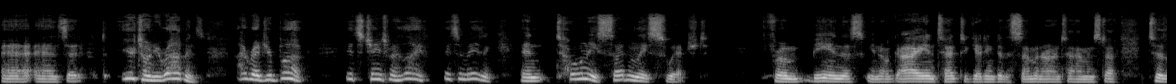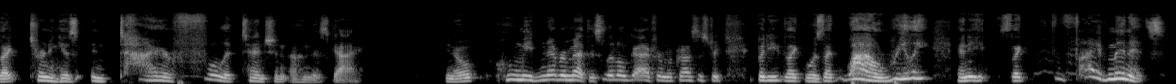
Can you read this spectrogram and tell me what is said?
and, and said, You're Tony Robbins. I read your book. It's changed my life. It's amazing. And Tony suddenly switched from being this, you know, guy intent to getting to the seminar on time and stuff to like turning his entire full attention on this guy, you know, whom he'd never met, this little guy from across the street. But he like was like, wow, really? And he's like, for five minutes,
